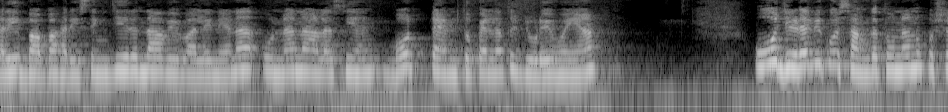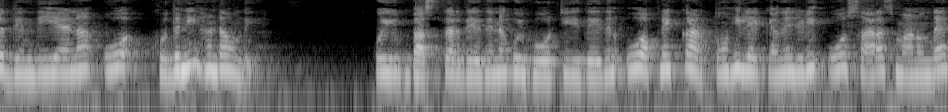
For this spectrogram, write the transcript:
ਹਰੀ, ਬਾਬਾ ਹਰੀ ਸਿੰਘ ਜੀ ਰੰਧਾਵੇ ਵਾਲੇ ਨੇ ਨਾ ਉਹਨਾਂ ਨਾਲ ਅਸੀਂ ਬਹੁਤ ਟਾਈਮ ਤੋਂ ਪਹਿਲਾਂ ਤੋਂ ਜੁੜੇ ਹੋਏ ਆ ਉਹ ਜਿਹੜਾ ਵੀ ਕੋਈ ਸੰਗਤ ਉਹਨਾਂ ਨੂੰ ਕੁਛ ਦਿੰਦੀ ਹੈ ਨਾ, ਉਹ ਖੁਦ ਨਹੀਂ ਹੰਡਾਉਂਦੇ ਕੋਈ ਬਸਤਰ ਦੇ ਦੇਣਾ, ਕੋਈ ਹੋਰ ਚੀਜ਼ ਦੇ ਦੇਣ, ਉਹ ਆਪਣੇ ਘਰ ਤੋਂ ਹੀ ਲੈ ਕੇ ਆਉਂਦੇ, ਜਿਹੜੀ ਉਹ ਸਾਰਾ ਸਮਾਨ ਹੁੰਦਾ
